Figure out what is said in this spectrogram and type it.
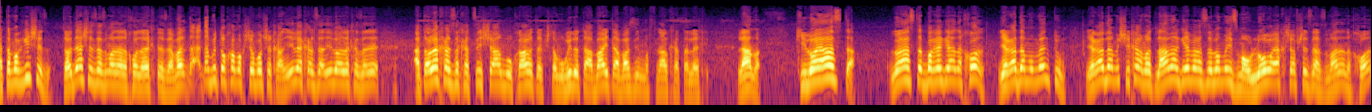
אתה מרגיש את זה, אתה יודע שזה הזמן הנכון ללכת לזה, אבל אתה, בתוך המחשבות שלך, אני אלך על זה, אני לא אלך על זה, אני... אתה הולך על זה חצי שעה מאוחר יותר כשאתה מוריד אותה הביתה, ואז היא מפנה לך את הלחי. למה? כי לא העזת, לא העזת ברגע הנכון, ירד המומנטום, ירד המשיכה, היא אומרת, למה הגבר הזה לא מעז? מה, הוא לא רואה עכשיו שזה הזמן הנכון?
